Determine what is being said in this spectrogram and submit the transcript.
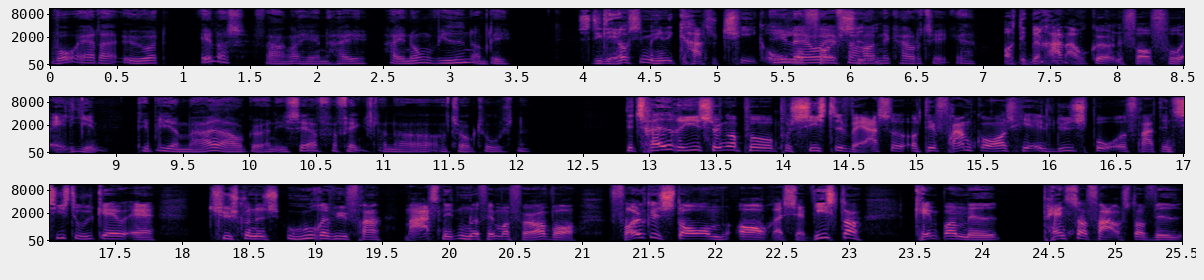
hvor er der øvrigt ellers fanger hen. Har I, har I nogen viden om det? Så de laver simpelthen et kartotek over, De laver folk efterhånden et kartotek, ja. Og det bliver ret afgørende for at få alle hjem. Det bliver meget afgørende, især for fængslerne og, og tugthusene. Det tredje rige synger på, på sidste verset, og det fremgår også her i lydsporet fra den sidste udgave af Tyskernes ugerevy fra marts 1945, hvor Folkestorm og reservister kæmper med panserfauster ved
